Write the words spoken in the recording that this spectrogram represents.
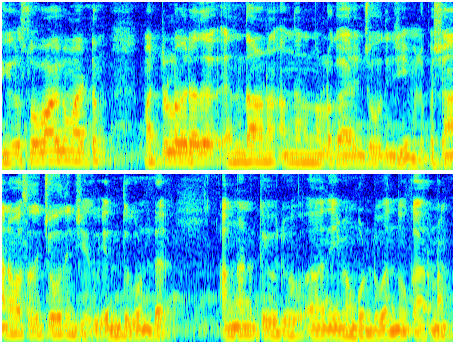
സ്വാഭാവികമായിട്ടും മറ്റുള്ളവരത് എന്താണ് അങ്ങനെ എന്നുള്ള കാര്യം ചോദ്യം ചെയ്യുമല്ലോ. അപ്പോൾ ഷാനവാസ് അത് ചോദ്യം ചെയ്തു. എന്തുകൊണ്ട് അങ്ങനത്തെ ഒരു നിയമം കൊണ്ടുവന്നു? കാരണം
